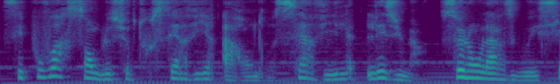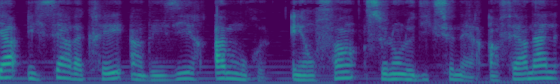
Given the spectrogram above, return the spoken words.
ses pouvoirs semblent surtout servir à rendre serviles les humains. Selon Lars Goetia, ils servent à créer un désir amoureux. Et enfin, selon le dictionnaire infernal,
